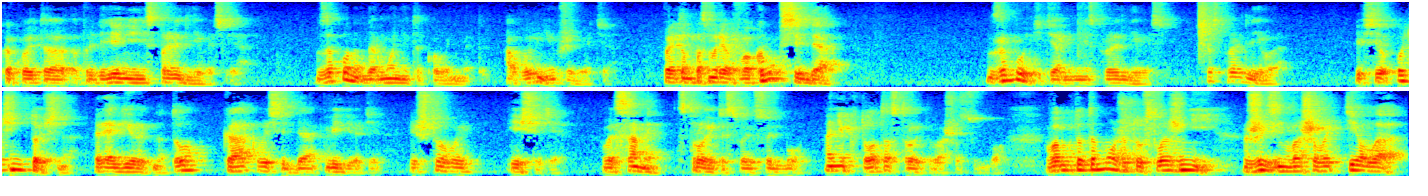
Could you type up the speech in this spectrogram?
какое-то определение несправедливости. В законах гармонии такого нет, а вы в них живете. Поэтому, посмотрев вокруг себя, забудьте термин несправедливость. Все справедливо. И все очень точно реагирует на то, как вы себя ведете и что вы ищете. Вы сами строите свою судьбу, а не кто-то строит вашу судьбу. Вам кто-то может усложнить жизнь вашего тела,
